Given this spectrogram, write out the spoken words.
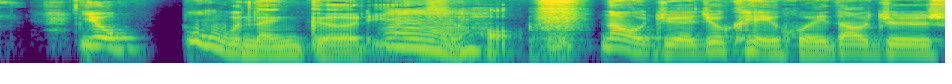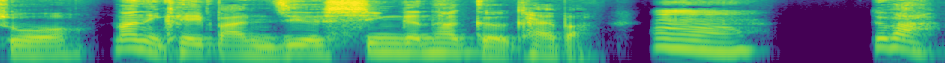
又不能隔离的时候，嗯、那我觉得就可以回到就是说，那你可以把你自己的心跟他隔开吧。嗯。对吧？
